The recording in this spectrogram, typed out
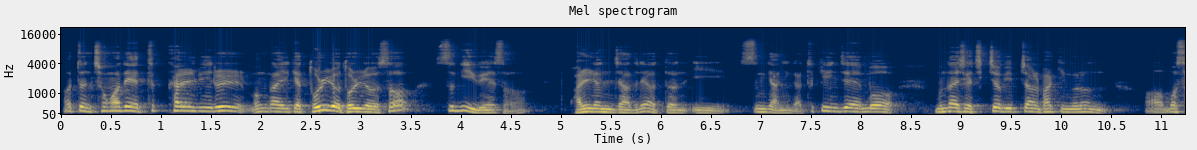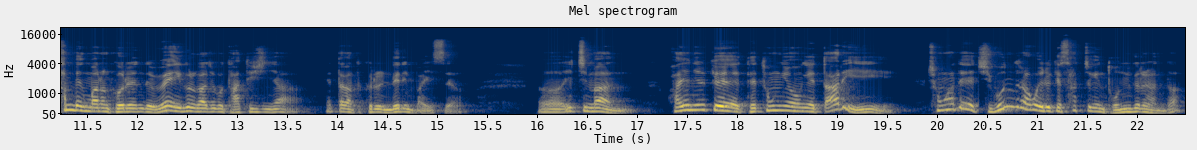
어떤 청와대 특활비를 뭔가 이렇게 돌려 돌려서 쓰기 위해서 관련자들의 어떤 이 쓴 게 아닌가. 특히 이제 뭐 문다희 씨가 직접 입장을 밝힌 거는 어 뭐 300만 원 거래했는데 왜 이걸 가지고 다 뒤지냐 했다가 글을 내린 바 있어요. 어 있지만 과연 이렇게 대통령의 딸이 청와대 직원들하고 이렇게 사적인 돈거래를 한다?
